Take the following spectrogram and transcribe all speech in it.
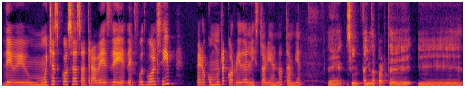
de muchas cosas a través de, del fútbol, sí, pero como un recorrido en la historia, ¿no? También. Eh, sí, hay una parte eh,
